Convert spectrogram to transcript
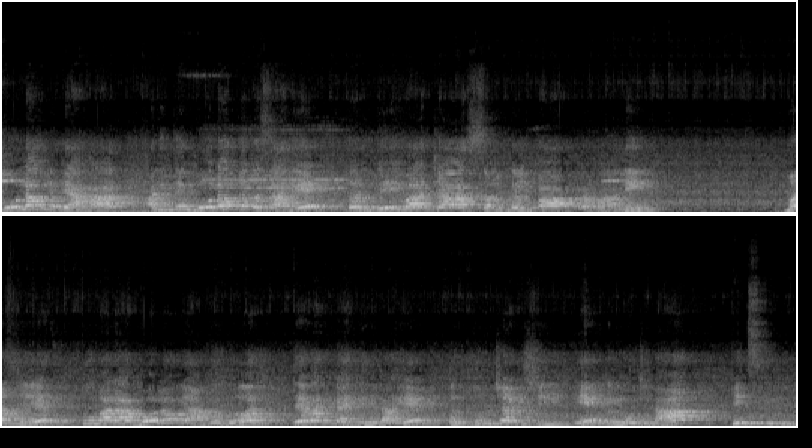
बोलावलेले आहात. आणि ते बोलावलं कसं आहे? तर देवाच्या संकल्पाप्रमाणे. म्हणजे तुम्हाला बोलवण्या अगोदर देवाने काय केलेलं आहे? तर तुमच्याविषयी एक योजना फिक्स केली.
